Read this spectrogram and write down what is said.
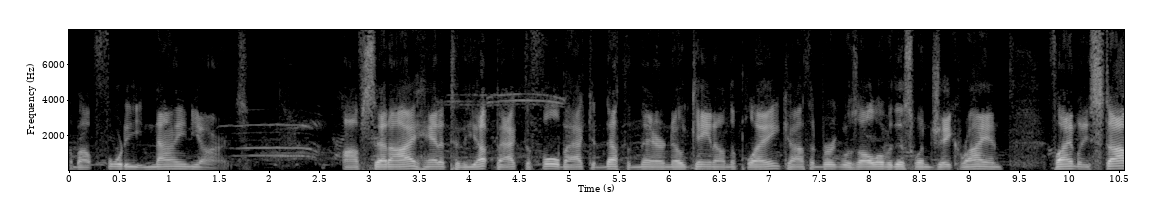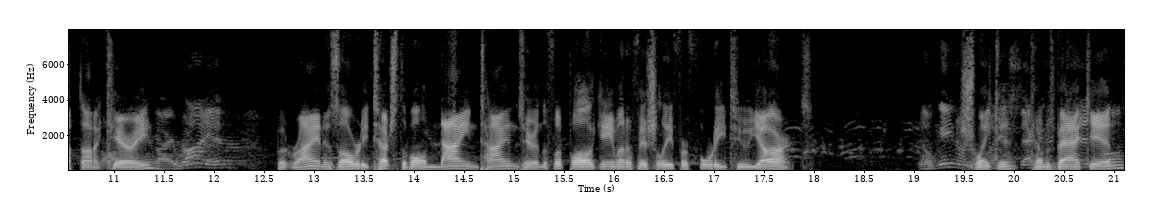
about 49 yards. Offset eye, hand it to the up back, the fullback, and nothing there. No gain on the play. Gothenburg was all over this one. Jake Ryan finally stopped on a carry. But Ryan has already touched the ball nine times here in the football game unofficially for 42 yards. Schwenke comes back in.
